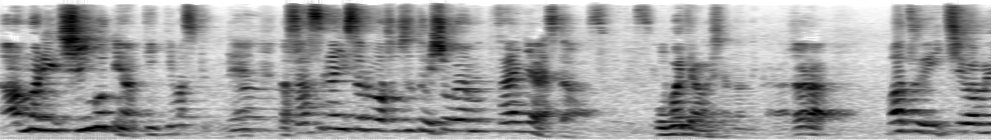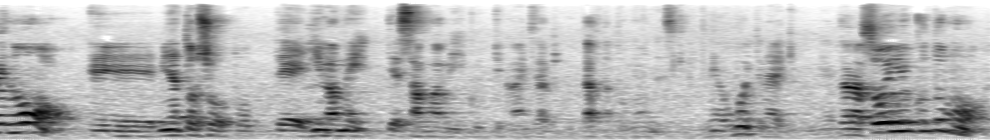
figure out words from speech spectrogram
あんまり信号点やって言ってますけどね。さすがにそれはそうすると一生涯も大変じゃないですか。すよ覚えてなくちゃなんないから。だから、まず1話目の、えー港署を取って、2話目行って、3話目行くって感じだだったと思うんですけどね。覚えてないけどね。だからそういうことも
